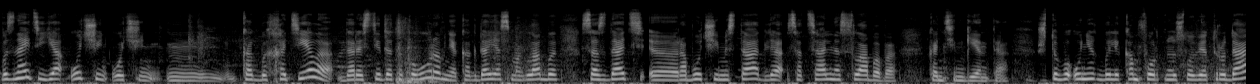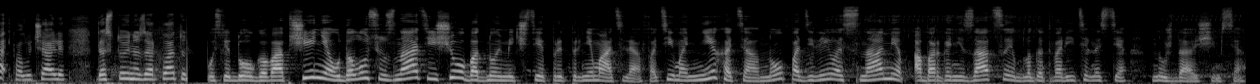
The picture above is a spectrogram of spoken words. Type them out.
Вы знаете, я очень-очень как бы хотела дорасти до такого уровня, когда я смогла бы создать э, рабочие места для социально слабого контингента, чтобы у них были комфортные условия труда, получали достойную зарплату. После долгого общения удалось узнать еще об одной мечте предпринимателя. Фатима нехотя, но поделилась с нами об организации благотворительности нуждающимся.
